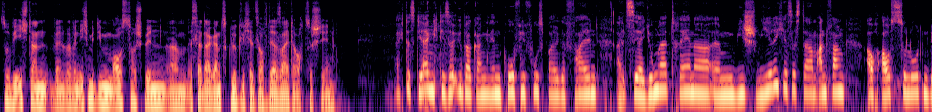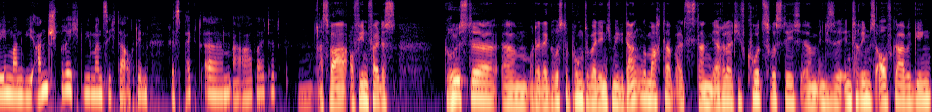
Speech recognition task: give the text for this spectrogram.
so wie ich dann, wenn, wenn ich mit ihm im Austausch bin, ähm, ist er da ganz glücklich, jetzt auf der Seite auch zu stehen. Leicht ist dir eigentlich dieser Übergang in den Profifußball gefallen als sehr junger Trainer? Ähm, wie schwierig ist es da am Anfang auch auszuloten, wen man wie anspricht, wie man sich da auch den Respekt ähm, erarbeitet? Es war auf jeden Fall das größte ähm, oder der größte Punkt, über den ich mir Gedanken gemacht habe, als es dann ja relativ kurzfristig ähm, in diese Interimsaufgabe ging,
